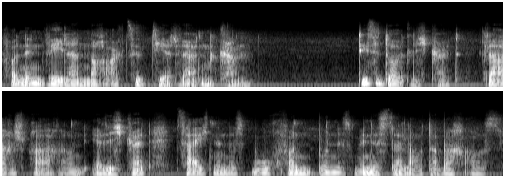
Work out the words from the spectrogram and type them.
von den Wählern noch akzeptiert werden kann. Diese Deutlichkeit Klare Sprache und Ehrlichkeit zeichnen das Buch von Bundesminister Lauterbach aus.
